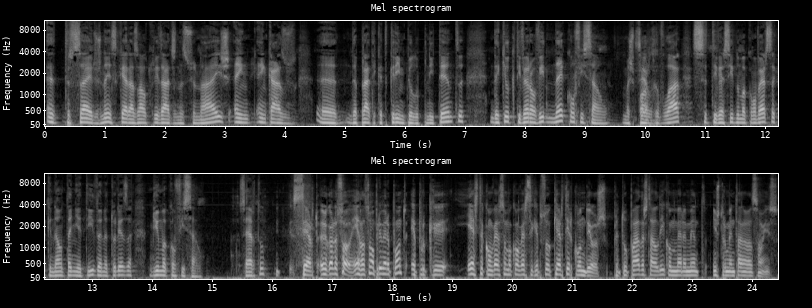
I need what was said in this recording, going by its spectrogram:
a terceiros, nem sequer às autoridades nacionais, em, em caso uh, da prática de crime pelo penitente, daquilo que tiver ouvido na confissão. Mas pode certo. revelar se tiver sido numa conversa que não tenha tido a natureza de uma confissão. Certo? Certo. Agora, só em relação ao primeiro ponto, é porque esta conversa é uma conversa que a pessoa quer ter com Deus. Portanto, o padre está ali como meramente instrumental em relação a isso.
